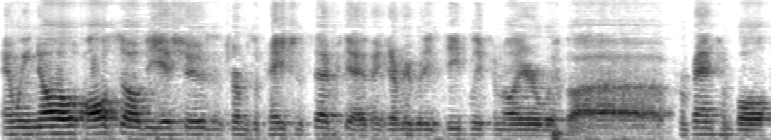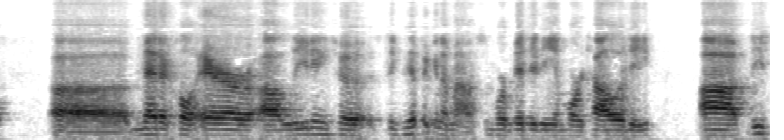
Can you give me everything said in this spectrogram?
And we know also the issues in terms of patient safety. I think everybody's deeply familiar with uh, preventable uh, medical error uh, leading to significant amounts of morbidity and mortality. Uh, these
